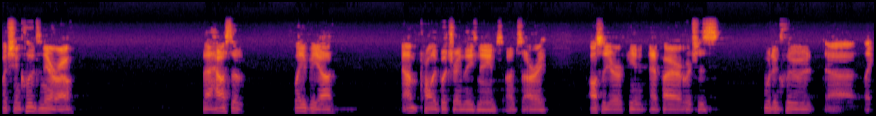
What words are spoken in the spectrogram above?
which includes Nero, the House of Flavia. I'm probably butchering these names. I'm sorry. Also, European Empire, which is would include uh, like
